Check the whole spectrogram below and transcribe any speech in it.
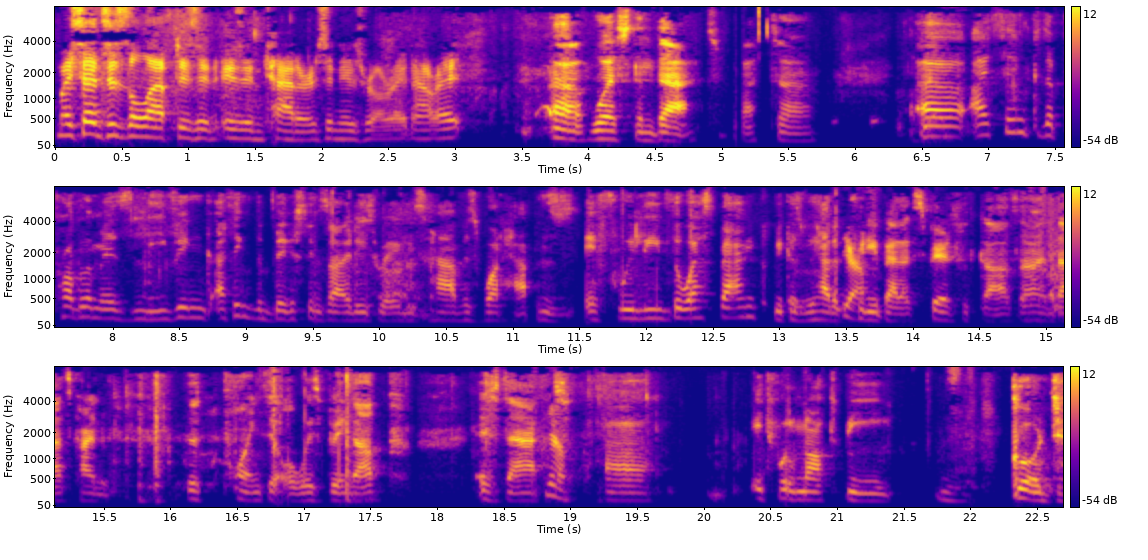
My sense is the left is in is in tatters in Israel right now, right? Uh, worse than that, but uh, uh, I think the problem is leaving. I think the biggest anxiety Israelis have is what happens if we leave the West Bank, because we had a Yeah. pretty bad experience with Gaza, and that's kind of the point they always bring up, is that Yeah. uh, it will not be good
